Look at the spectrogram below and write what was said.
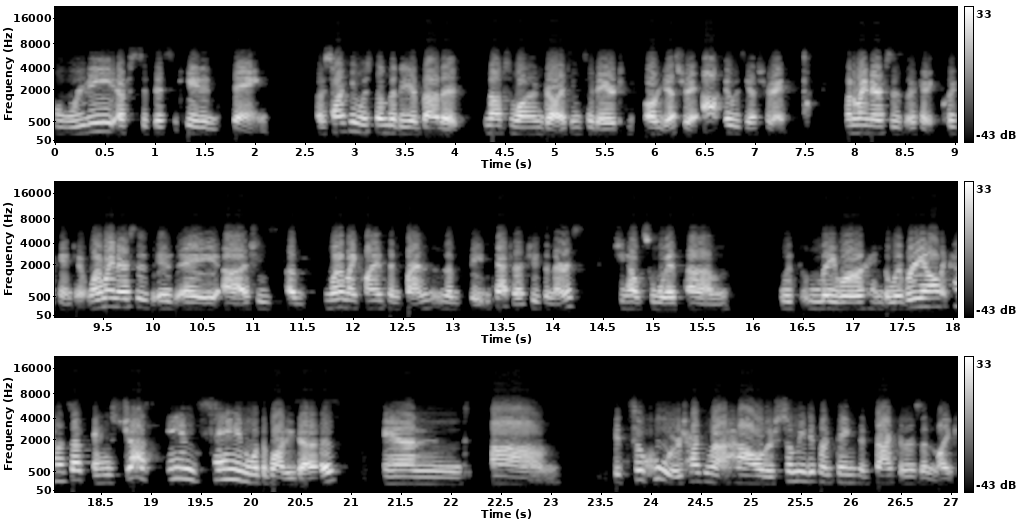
pretty a sophisticated thing. I was talking with somebody about it not too long ago. I think today or t- or yesterday. Ah, it was yesterday. One of my nurses. Okay, quick tangent. One of my nurses is a uh, she's a, one of my clients and friends is a baby catcher. She's a nurse. She helps with um, with labor and delivery and all that kind of stuff. And it's just insane what the body does. And um, it's so cool. We were talking about how there's so many different things and factors, and like,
